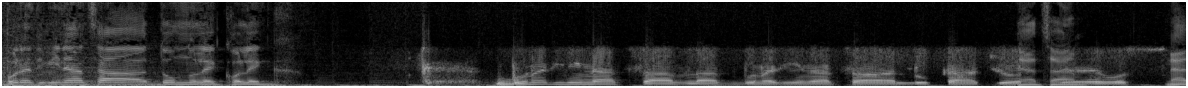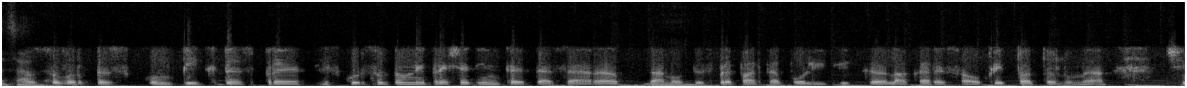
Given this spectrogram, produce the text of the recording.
Bună dimineața, domnule coleg! Bună dimineața, Vlad, bună dimineața, Luca, George. O, Neața. o să vorbesc un pic despre discursul domnului președinte de aseară, dar nu despre partea politică la care s-a oprit toată lumea, ci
